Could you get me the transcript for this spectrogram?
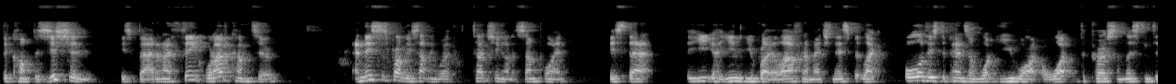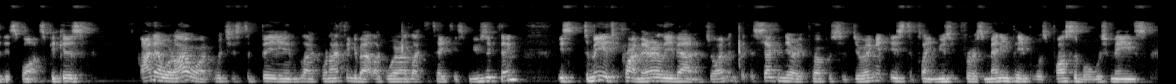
the composition is bad? And I think what I've come to, and this is probably something worth touching on at some point, is that you, you, you probably laugh when I mention this, but like all of this depends on what you want or what the person listening to this wants, because I know what I want, which is to be in like when I think about like where I'd like to take this music thing, is to me it's primarily about enjoyment, but the secondary purpose of doing it is to play music for as many people as possible, which means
